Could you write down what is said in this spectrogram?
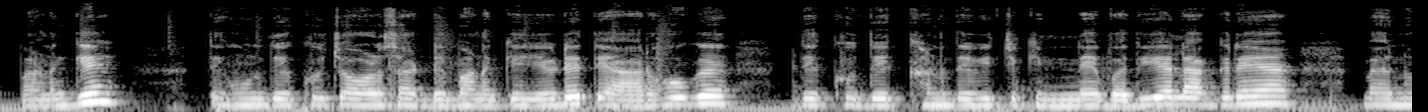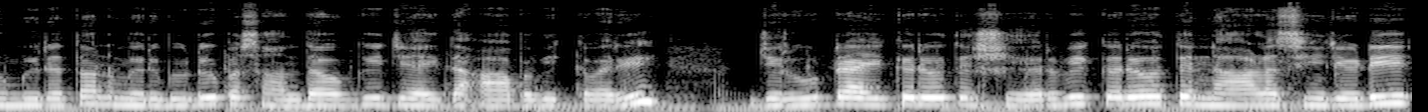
ਬਣ ਗਏ। ਤੇ ਹੁਣ ਦੇਖੋ, ਚੌਲ ਸਾਡੇ ਬਣ ਕੇ ਜਿਹੜੇ ਤਿਆਰ ਹੋ ਗਏ। ਦੇਖੋ, ਦੇਖਣ ਦੇ ਵਿੱਚ ਕਿੰਨੇ ਵਧੀਆ ਲੱਗ ਰਹੇ ਆ। ਮੈਨੂੰ ਮੇਰੇ, ਤੁਹਾਨੂੰ ਮੇਰੀ ਵੀਡੀਓ ਪਸੰਦ ਆਊਗੀ। ਜੇ ਆਈ ਤਾਂ ਆਪ ਵੀ ਇੱਕ ਵਾਰੀ ਜਰੂਰ ਟਰਾਈ ਕਰਿਓ ਤੇ ਸ਼ੇਅਰ ਵੀ ਕਰਿਓ ਤੇ ਨਾਲ ਅਸੀਂ ਜਿਹੜੀ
